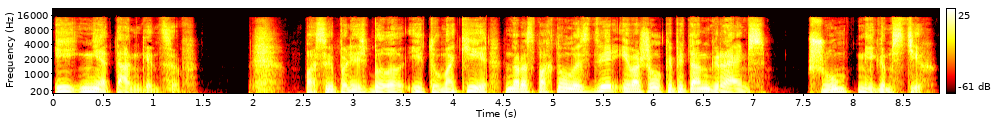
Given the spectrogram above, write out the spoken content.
и не тангенцев. Посыпались было и тумаки, но распахнулась дверь, и вошел капитан Граймс. Шум мигом стих.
